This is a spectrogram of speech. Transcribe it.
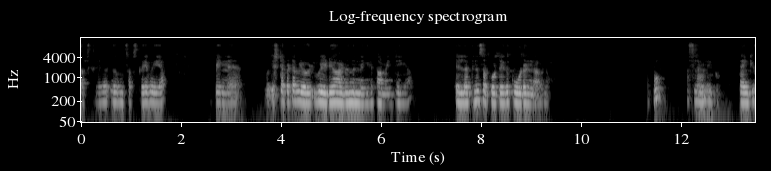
സബ്സ്ക്രൈബ് സബ്സ്ക്രൈബ് ചെയ്യുക പിന്നെ ഇഷ്ടപ്പെട്ട വീഡിയോ ആണെന്നുണ്ടെങ്കിൽ കമന്റ് ചെയ്യുക എല്ലാത്തിനും സപ്പോർട്ട് ചെയ്ത് കൂടെ ഉണ്ടാവണം. അപ്പോൾ അസ്സാം വലൈക്കും താങ്ക് യു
